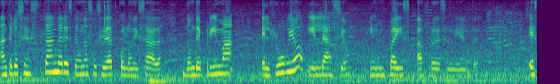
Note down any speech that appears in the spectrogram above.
ante los estándares de una sociedad colonizada, donde prima el rubio y el lacio en un país afrodescendiente. Es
